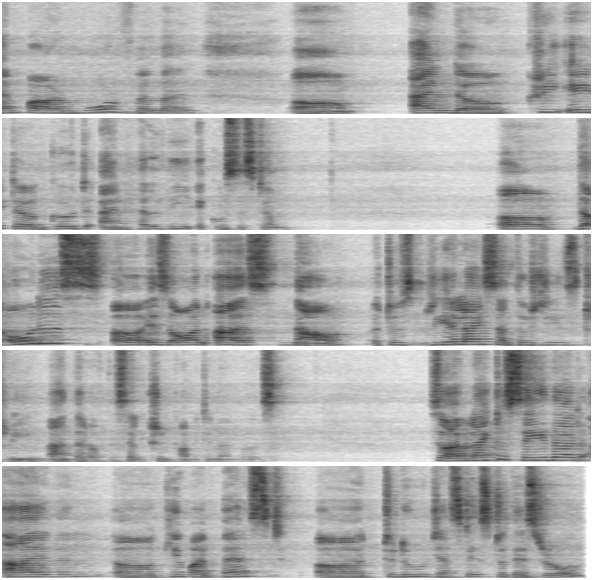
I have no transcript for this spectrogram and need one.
empower more women um, and uh, create a good and healthy ecosystem. Uh, the onus uh, is on us now to realize Santoshji's dream and that of the selection committee members. So I would like to say that I will uh, give my best uh, to do justice to this role.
